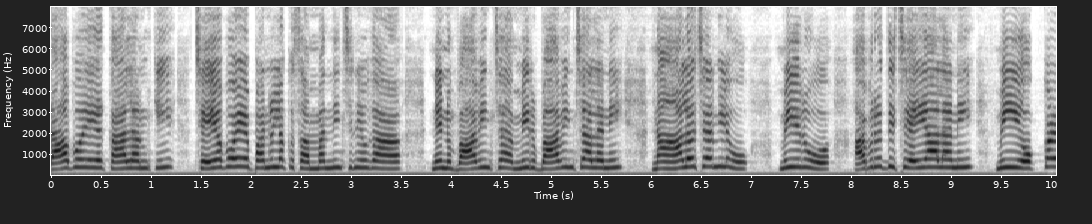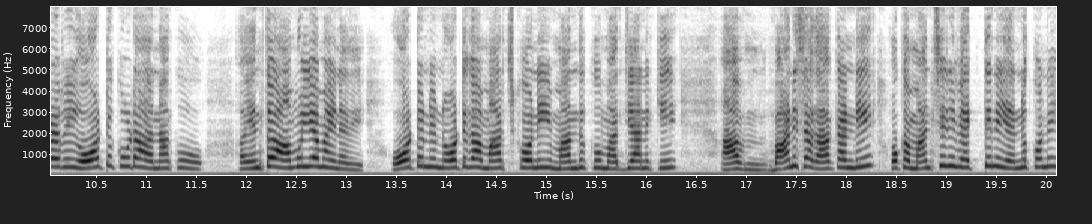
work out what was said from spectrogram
రాబోయే కాలానికి చేయబోయే పనులకు సంబంధించినవిగా నేను భావించా మీరు భావించాలని నా ఆలోచనలు మీరు అభివృద్ధి చేయాలని మీ ఒక్కరి ఓటు కూడా నాకు ఎంతో అమూల్యమైనది. ఓటుని నోటుగా మార్చుకొని మందుకు మద్యానికి ఆ, బానిస కాకండి. ఒక మంచిని వ్యక్తిని ఎన్నుకొని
